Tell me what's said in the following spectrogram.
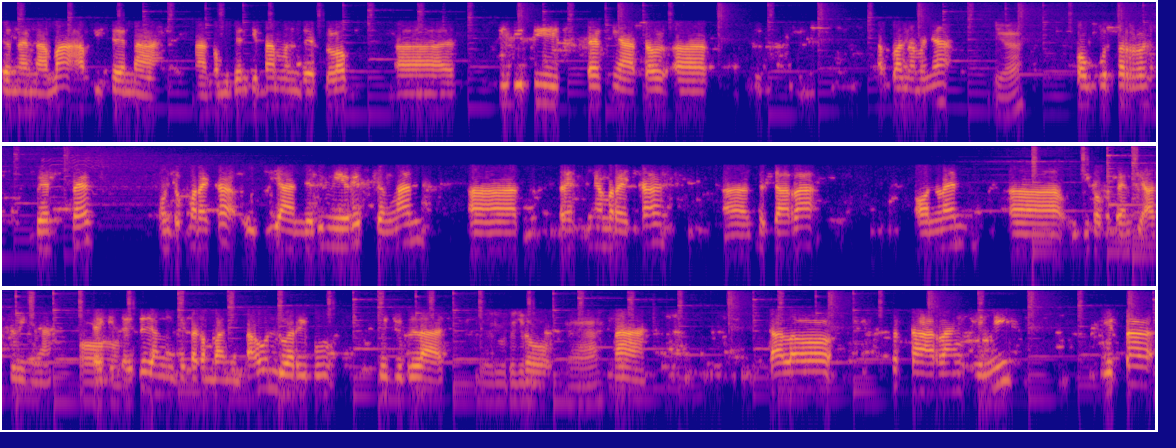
dengan nama Apisena. Nah kemudian kita mendevelop eh, CBT testnya atau eh, apa namanya ya. komputer based test untuk mereka ujian. Jadi mirip dengan eh, tesnya mereka eh, secara online eh, uji kompetensi aslinya. Oh, Kayak gitu itu yang kita kembangin tahun 2017. 2017 Tuh. ya. Nah, kalau sekarang ini kita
